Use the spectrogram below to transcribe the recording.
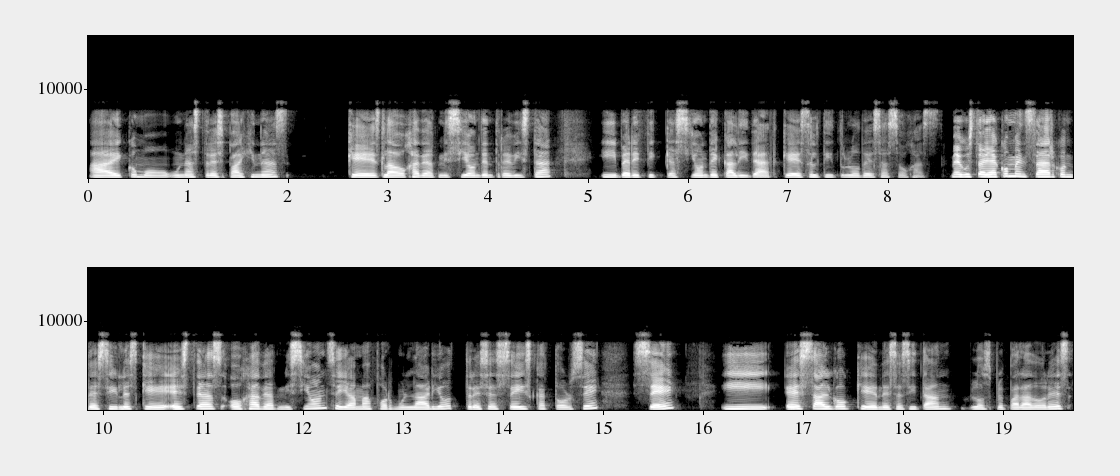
hay como unas tres páginas que es la hoja de admisión de entrevista y verificación de calidad, que es el título de esas hojas. Me gustaría comenzar con decirles que esta hoja de admisión se llama formulario 13614C y es algo que necesitan los preparadores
